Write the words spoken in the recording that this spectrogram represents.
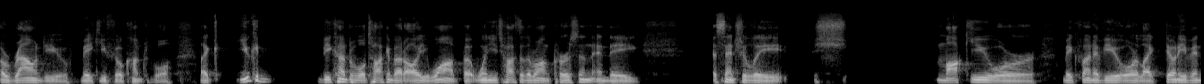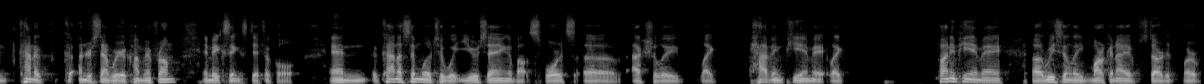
around you make you feel comfortable. Like you could be comfortable talking about all you want, but when you talk to the wrong person and they essentially sh- mock you or make fun of you or like don't even kind of understand where you're coming from, it makes things difficult. And kind of similar to what you were saying about sports, uh, actually like having PMA, like finding PMA uh, recently mark and i have started or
